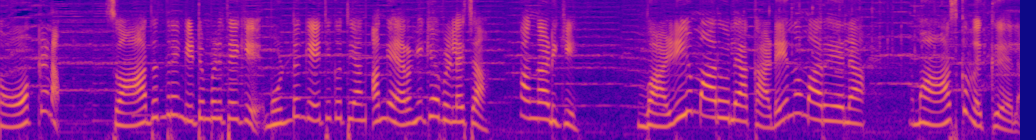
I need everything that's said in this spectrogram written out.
നോക്കണം. സ്വാതന്ത്ര്യം കിട്ടുമ്പോഴത്തേക്ക് മുണ്ടും കയറ്റിക്കുത്തി കുത്തി അങ്ങ് ഇറങ്ങിക്കോ പിള്ളേച്ചാ. അങ്ങാടിക്ക്. വഴിയും മാറൂല കടയിന്നും മാറുകയില്ല. മാസ്കും വെക്കുകയില്ല.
